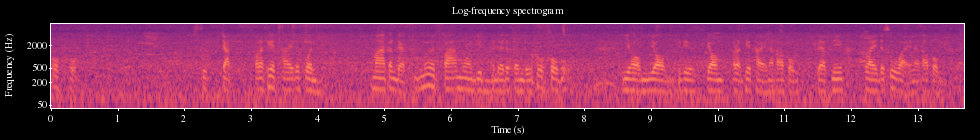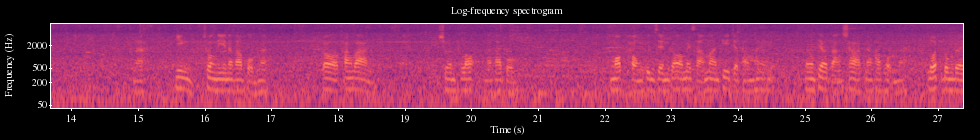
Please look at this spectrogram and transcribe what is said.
โอ้โหสุดจัดประเทศไทยทุกคน มากันแบบมืดฟ้ามัวดินกันเลยทุกคนดูโอ้โหยอมยอมทีเดียวยอมประเทศไทยนะครับผมแบบนี้ รจะสู้ไหวนะครับผมนะยิ่งช่วงนี้นะครับผมนะก็ข้างบ้านชวนทะเลาะนะครับผมม็อบของคุณเซนก็ไม่สามารถที่จะทำให้นักท่องเที่ยวต่างชาตินะครับผมนะลดลงเลย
